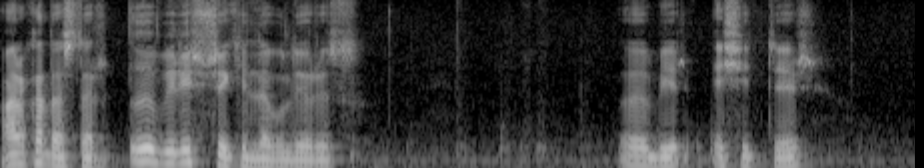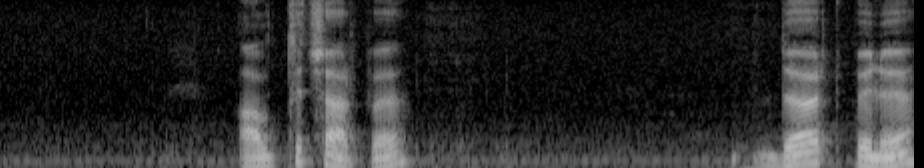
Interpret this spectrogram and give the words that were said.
Arkadaşlar I1'i şu şekilde buluyoruz. I1 eşittir 6 çarpı 4 bölü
